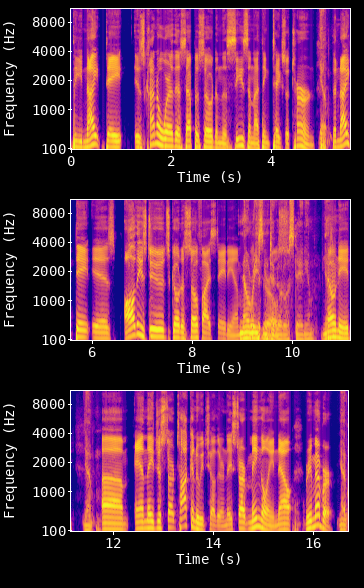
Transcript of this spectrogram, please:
the night date is kind of where this episode and the season I think takes a turn. Yep. The night date is all these dudes go to SoFi Stadium. No reason to go to a stadium. No need. Yep. Um, and they just start talking to each other and they start mingling. Now, remember, Yep.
